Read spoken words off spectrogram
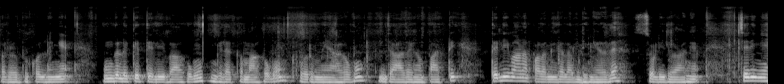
தொடர்பு கொள்ளுங்கள் உங்களுக்கு தெளிவாகவும் விளக்கமாகவும் பொறுமையாகவும் ஜாதகம் பார்த்து தெளிவான பலன்கள் அப்படிங்கிறத சொல்லிடுவாங்க. சரிங்க.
